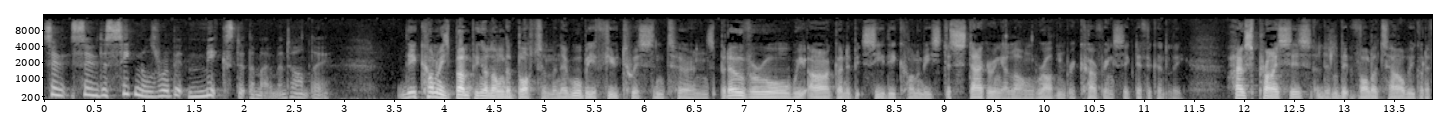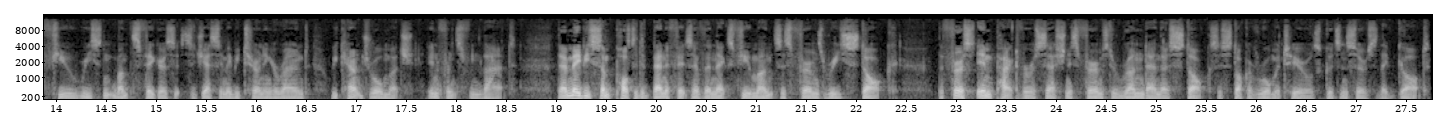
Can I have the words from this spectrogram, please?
so, so the signals are a bit mixed at the moment, aren't they? The economy is bumping along the bottom, and there will be a few twists and turns. But overall, we are going to see the economy just staggering along rather than recovering significantly. House prices a little bit volatile. We've got a few recent months' figures that suggest they may be turning around. We can't draw much inference from that. There may be some positive benefits over the next few months as firms restock the first impact of a recession is firms to run down their stocks, the stock of raw materials, goods and services they've got.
